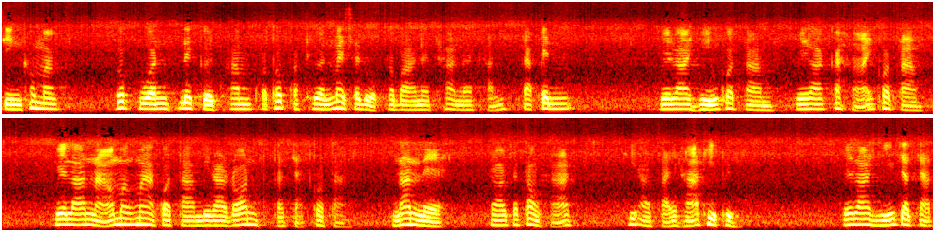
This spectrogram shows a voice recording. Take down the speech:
สิ่งเข้ามารบกวนได้เกิดความกระทบกระเทือนไม่สะดวกสบายในท่าในขันจะเป็น เวลาหิวก็ตาม เวลากระหายก็ตาม เวลาหนาวมาก ๆก็ตาม เวลาร้อนประจัดก็ตาม นั่นแหละ เราจะต้องหาที่อาศัยหาที่พึ่ง เวลาหิวจะจัด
